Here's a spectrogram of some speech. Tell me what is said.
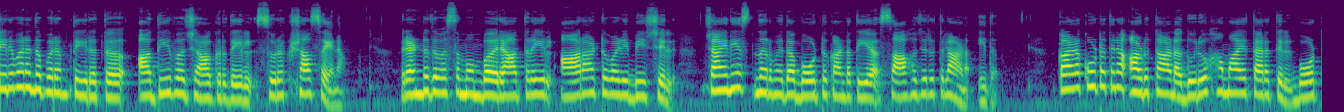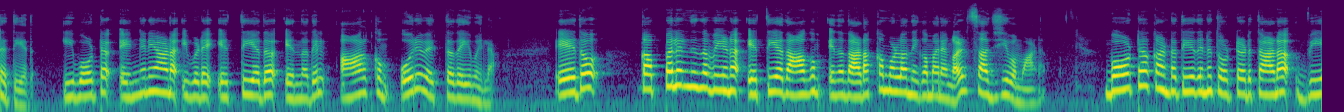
തിരുവനന്തപുരം തീരത്ത് അതീവ ജാഗ്രതയിൽ സുരക്ഷാ സേന. രണ്ടു ദിവസം മുമ്പ് രാത്രിയിൽ ആറാട്ടുവഴി ബീച്ചിൽ ചൈനീസ് നിർമ്മിത ബോട്ട് കണ്ടെത്തിയ സാഹചര്യത്തിലാണ് ഇത്. കഴക്കൂട്ടത്തിന് അടുത്താണ് ദുരൂഹമായ തരത്തിൽ ബോട്ട് എത്തിയത് ഈ ബോട്ട് എങ്ങനെയാണ് ഇവിടെ എത്തിയത് എന്നതിൽ ആർക്കും ഒരു വ്യക്തതയുമില്ല. ഏതോ കപ്പലിൽ നിന്ന് വീണ് എത്തിയതാകും എന്നതടക്കമുള്ള നിഗമനങ്ങൾ സജീവമാണ്. ബോട്ട് കണ്ടെത്തിയതിന് തൊട്ടടുത്താണ് വി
